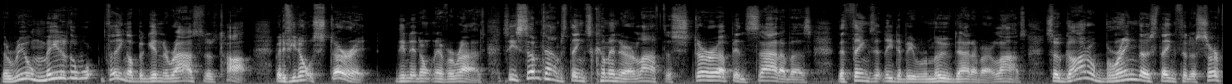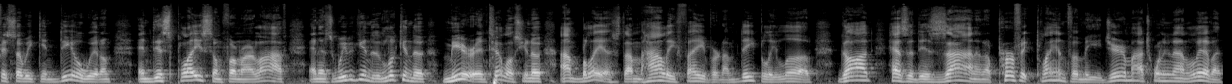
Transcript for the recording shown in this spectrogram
the real meat of the thing will begin to rise to the top. But if you don't stir it, then it don't ever rise. See, sometimes things come into our life to stir up inside of us the things that need to be removed out of our lives. So God will bring those things to the surface so we can deal with them and displace them from our life. And as we begin to look in the mirror and tell us, you know, I'm blessed, I'm highly favored, I'm deeply loved. God has a design and a perfect plan for me. Jeremiah 29 11.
